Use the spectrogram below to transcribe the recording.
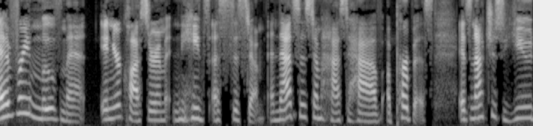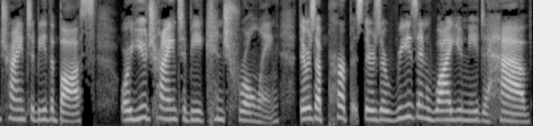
Every movement in your classroom needs a system, and that system has to have a purpose. It's not just you trying to be the boss or you trying to be controlling. There's a purpose, there's a reason why you need to have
